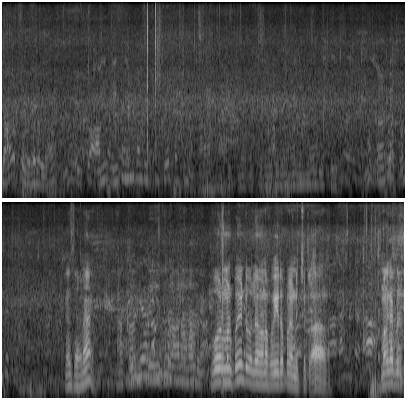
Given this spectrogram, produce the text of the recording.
జాగ్రత్త ఇంత ముందు కంటే ఏం సరేనా ఓ మనం పోయింటు మనకు వెయ్యి రూపాయలు ఇచ్చుంట్రా మనకాడ పెరుగు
